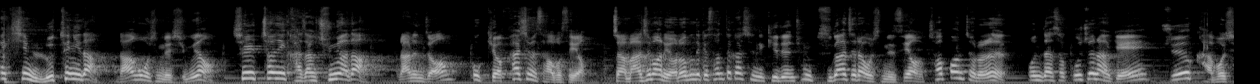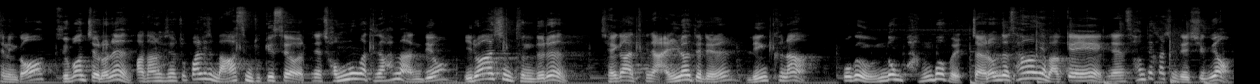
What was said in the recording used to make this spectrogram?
핵심 루틴이다 라고 보시면 되시고요 실천이 가장 중요하다 라는 점 꼭 기억하시면서 가보세요. 자 마지막으로 여러분들께 선택할 수 있는 길은 총 두 가지라고 되세요. 첫 번째로는 혼자서 꾸준하게 쭉 가보시는 거 두 번째로는 아 나는 그냥 좀 빨리 좀 나갔으면 좋겠어요. 그냥 전문가 그냥 하면 안 돼요? 이러하신 분들은 제가 그냥 알려드릴 링크나 혹은 운동 방법을 자 여러분들 상황에 맞게 그냥 선택하시면 되시고요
